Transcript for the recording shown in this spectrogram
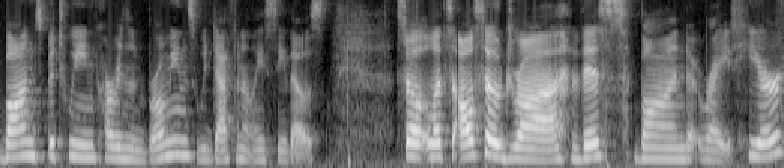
Bonds between carbons and bromines, we definitely see those. So let's also draw this bond right here.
